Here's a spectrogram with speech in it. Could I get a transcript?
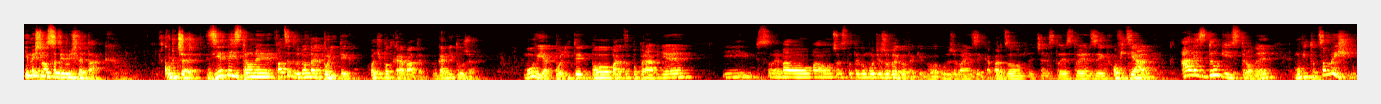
I myślą sobie, myślę tak. Kurczę, z jednej strony facet wygląda jak polityk, chodzi pod krawatem, w garniturze. Mówi jak polityk, bo bardzo poprawnie i w sumie mało, mało często tego młodzieżowego takiego używa języka. Bardzo często jest to język oficjalny. Ale z drugiej strony mówi to, co myśli.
